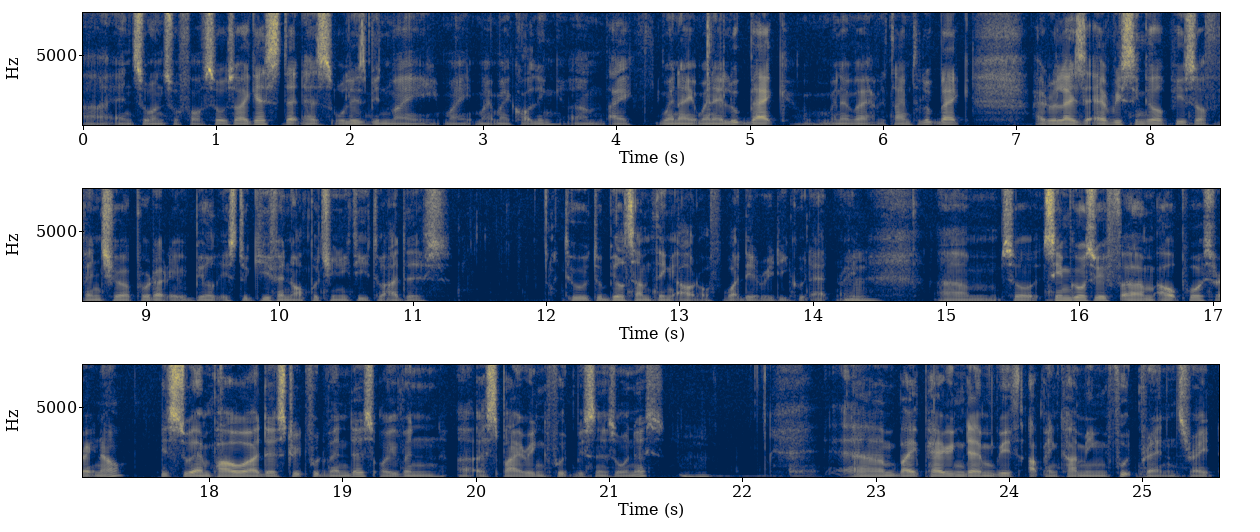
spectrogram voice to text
uh, and so on and so forth. So, so I guess that has always been my my, my, my calling. Um, I when I when I look back, whenever I have the time to look back, I realize that every single piece of venture or product that we build is to give an opportunity to others. To, to build something out of what they're really good at, right? Mm. Um, so same goes with um, Outpost right now. It's to empower other street food vendors or even uh, aspiring food business owners Mhm. um, by pairing them with up and coming food brands, right?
